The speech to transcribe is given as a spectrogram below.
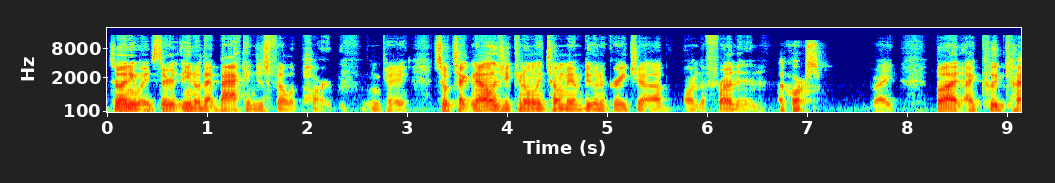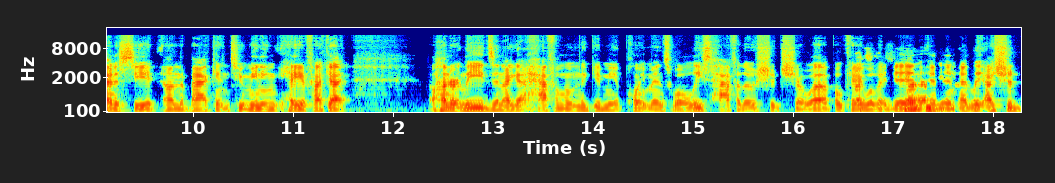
so, anyways, there, you know, that back end just fell apart. Okay. So technology can only tell me I'm doing a great job on the front end. Of course. Right. But I could kind of see it on the back end too, meaning, hey, if I got 100 leads and I got half of them to give me appointments, well, at least half of those should show up. Okay. That's well, they did. And then at least I should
